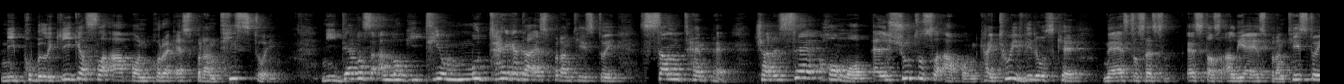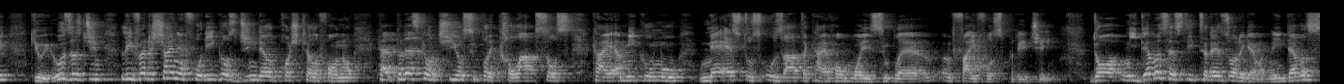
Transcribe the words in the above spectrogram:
ni publikigas la apon por esperantistoj, ni devas allogi tio multega da esperantistoj samtempe, ĉar se homo elŝutus la apon kaj tuj vidus ke ne estas estas aliaj esperantistoj kiuj uzas ĝin, li verŝajne forigos ĝin de la poŝtelefono kaj preskaŭ ĉio simple kolapsos kaj amikumu ne estus uzata kaj homoj simple fajfos pri ĝi. Do ni devas esti tre zorgema, ni devas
